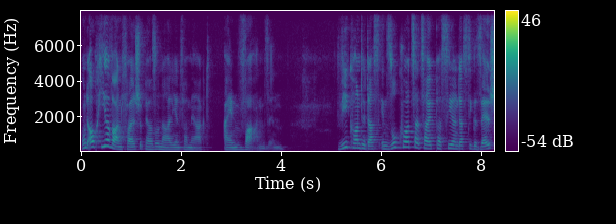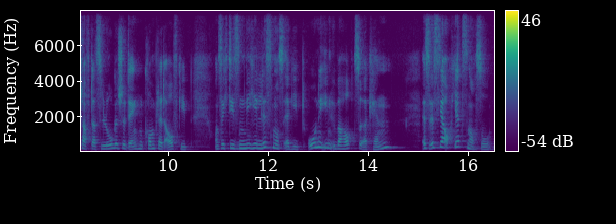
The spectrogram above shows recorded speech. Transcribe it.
und auch hier waren falsche Personalien vermerkt. Ein Wahnsinn. Wie konnte das in so kurzer Zeit passieren, dass die Gesellschaft das logische Denken komplett aufgibt und sich diesem Nihilismus ergibt, ohne ihn überhaupt zu erkennen? Es ist ja auch jetzt noch so.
